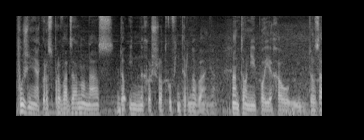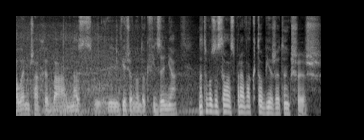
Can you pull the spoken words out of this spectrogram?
Później, jak rozprowadzano nas do innych ośrodków internowania, Antoni pojechał do Załęcza chyba, nas wieziono do Kwidzynia. No to pozostała sprawa, kto bierze ten krzyż.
